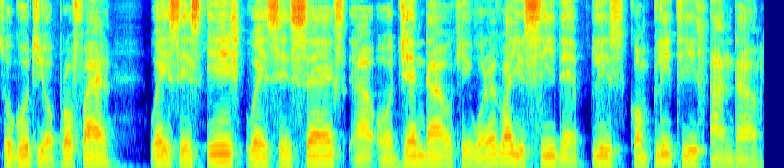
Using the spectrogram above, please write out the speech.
So go to your profile where it says age where it says sex uh, or gender okay? Wherever you see there please complete it and um,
